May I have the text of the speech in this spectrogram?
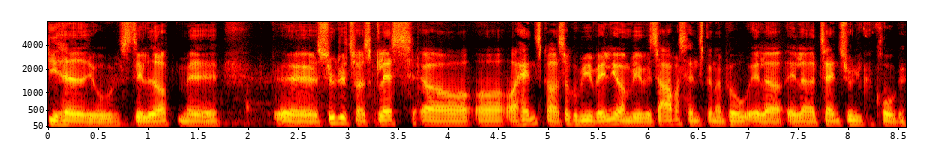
De havde jo stillet op med øh, syltetøjsglas og, og, og handsker, og så kunne vi vælge, om vi ville tage arbejdshandskerne på, eller, eller tage en syltekrukke.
